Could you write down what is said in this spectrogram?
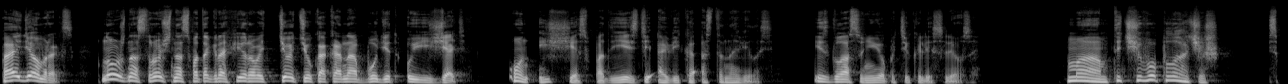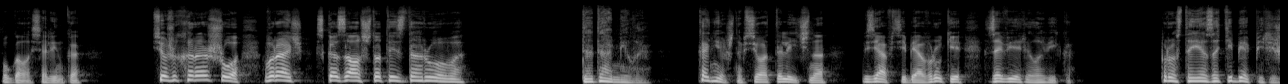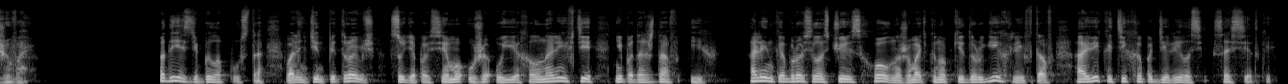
«Пойдем, Рекс, нужно срочно сфотографировать тетю, как она будет уезжать». Он исчез в подъезде, а Вика остановилась. Из глаз у нее потекли слезы. «Мам, ты чего плачешь?» – испугалась Алинка. «Все же хорошо, врач сказал, что ты здорова». «Да-да, милая, Конечно, все отлично, взяв себя в руки, заверила Вика. Просто я за тебя переживаю. В подъезде было пусто. Валентин Петрович, судя по всему, уже уехал на лифте, не подождав их. Алинка бросилась через холл нажимать кнопки других лифтов, а Вика тихо поделилась с соседкой.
